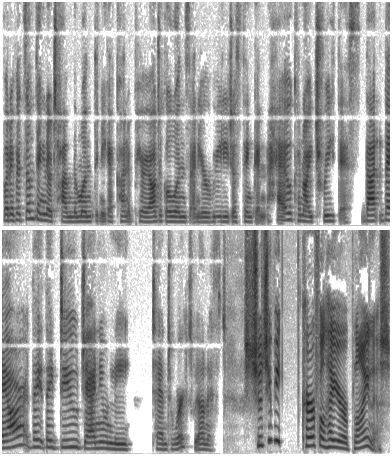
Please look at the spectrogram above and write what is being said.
But if it's something, you know, time of the month and you get kind of periodical ones and you're really just thinking, how can I treat this? That they are, they they do genuinely tend to work, to be honest. Should you be careful how you're applying it?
